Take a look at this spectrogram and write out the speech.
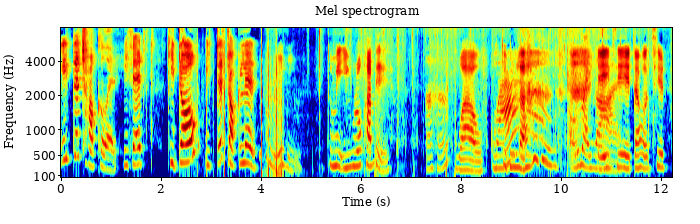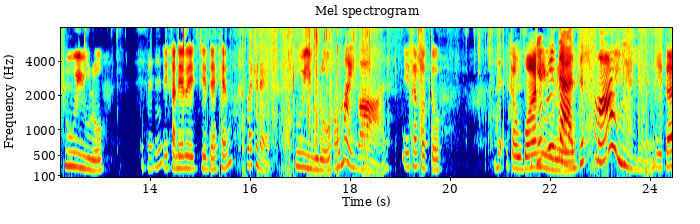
eat the chocolate. He said keto eat তুমি ইউরো খাবে? Uh-huh. আহা ওয়াও কতগুলা। oh এটা হচ্ছে টু ইউরো এখানে রয়েছে দেখেন টু ইউরো oh এটা কত? এটা ওয়ান ইউরো. এটা.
